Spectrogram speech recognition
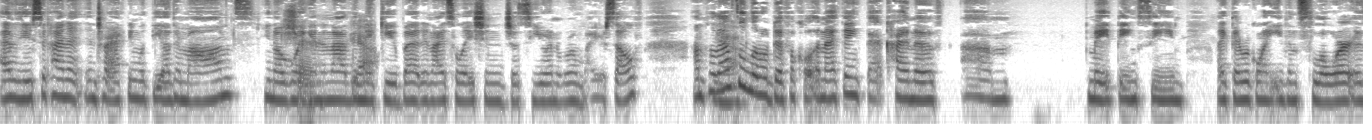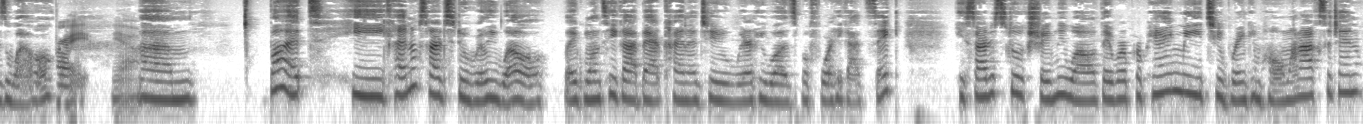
I was used to kind of interacting with the other moms, you know, going in and out of the yeah. NICU, but in isolation, just you in a room by yourself. Um, so that Yeah. was a little difficult, and I think that kind of um made things seem like they were going even slower as well. Right. Yeah. Um, but he kind of started to do really well. Like once he got back kind of to where he was before he got sick, he started to do extremely well. They were preparing me to bring him home on oxygen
